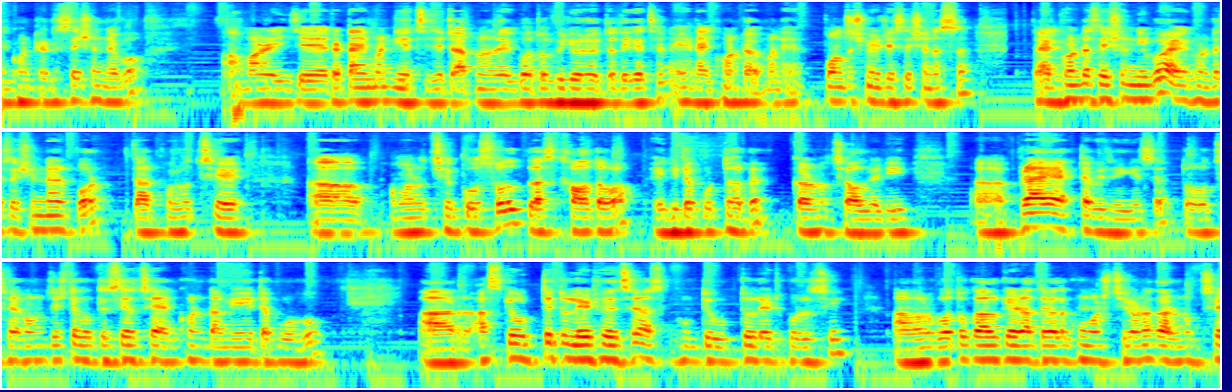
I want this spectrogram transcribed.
এক ঘণ্টা একটা সেশন নেব। আমার এই যে একটা টাইমার নিয়েছি, যেটা আপনারা গত ভিডিও হয়তো দেখেছেন, এখানে এক ঘণ্টা মানে পঞ্চাশ মিনিটের সেশন আছে। তো এক ঘণ্টা সেশন নিব। এক ঘণ্টা সেশন নেওয়ার পর, তারপর হচ্ছে আমার হচ্ছে গোসল প্লাস খাওয়া দাওয়া এই দুইটা করতে হবে। কারণ হচ্ছে অলরেডি প্রায় একটা বেজে গেছে। তো হচ্ছে এখন চেষ্টা করতেছি হচ্ছে এক ঘণ্টা আমি এটা পড়ব আর আজকে উঠতে একটু লেট হয়েছে, আজকে ঘুমতে উঠতেও লেট করেছি। আমার গতকালকে রাতেবেলা ঘুম আসছিল না, কারণ হচ্ছে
